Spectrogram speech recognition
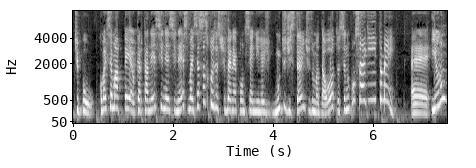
Tipo, como é que você mapeia? Eu quero estar tá nesse, nesse, nesse, mas se essas coisas estiverem acontecendo muito distantes uma da outra, você não consegue ir também. É, e eu não,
